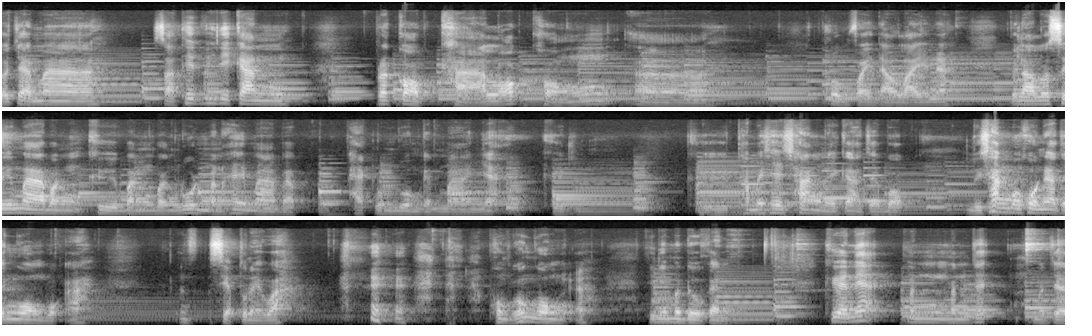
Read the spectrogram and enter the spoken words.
เราจะมาสาธิตวิธีการประกอบขาล็อกของอโคมไฟดาวไลท์นะ เวลาเราซื้อมาบางคือบางบางรุ่นมันให้มาแบบแพ็ครวมๆกันมาอย่างเงี้ย คือคือถ้าไม่ใช่ช่างเลยก็อาจจะบอก หรือช่างบางคนอาจจะงงบอกอะเสียบตัวไหนวะ ผมก็งงอะทีนี้มาดูกัน คืออันเนี้ยมันมันจะมันจะ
